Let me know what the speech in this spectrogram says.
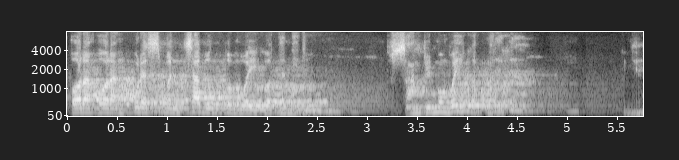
orang-orang Quraisy mencabut pemboikotan itu sampai memboikot mereka. Ya.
